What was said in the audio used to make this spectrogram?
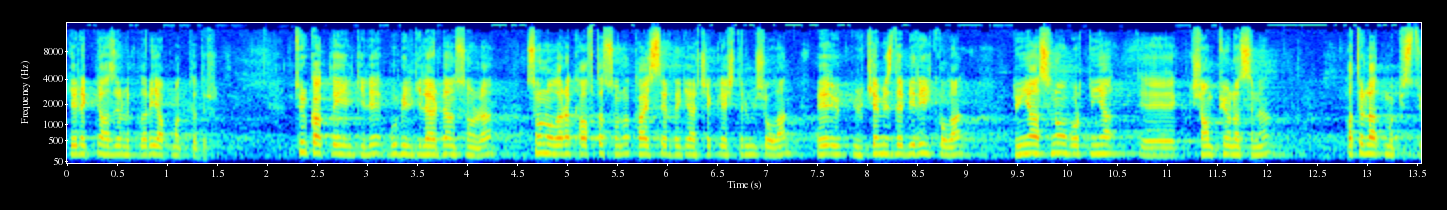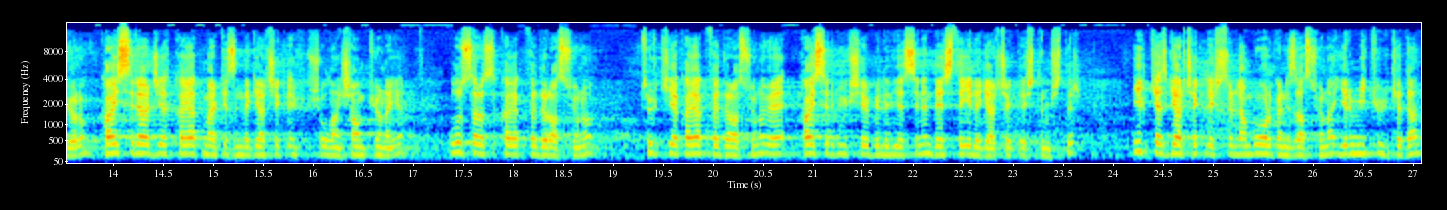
gerekli hazırlıkları yapmaktadır. TÜRKAK'la ilgili bu bilgilerden sonra son olarak hafta sonu Kayseri'de gerçekleştirilmiş olan ve ülkemizde bir ilk olan Dünya Snowboard Dünya e, Şampiyonası'nı hatırlatmak istiyorum. Kayseri Erciyes Kayak Merkezi'nde gerçekleşmiş olan şampiyonayı Uluslararası Kayak Federasyonu, Türkiye Kayak Federasyonu ve Kayseri Büyükşehir Belediyesi'nin desteğiyle gerçekleştirmiştir. İlk kez gerçekleştirilen bu organizasyona 22 ülkeden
